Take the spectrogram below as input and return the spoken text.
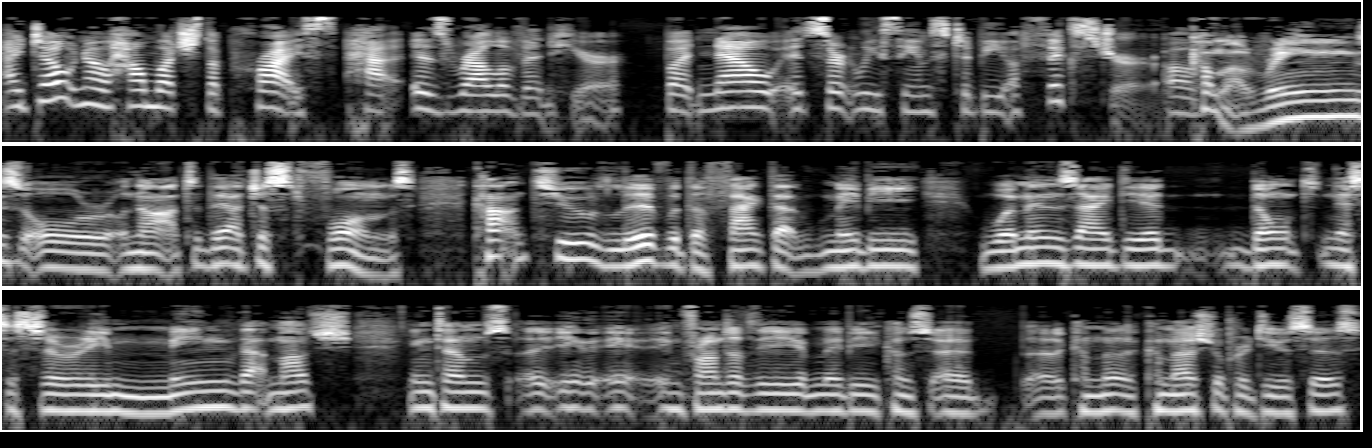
I don't know how much the price is relevant here but now it certainly seems to be a fixture of. Come on, rings or not, they are just forms. Can't you live with the fact that maybe women's idea don't necessarily mean that much in terms uh, in, in, front of the maybe uh, uh, com commercial producers?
